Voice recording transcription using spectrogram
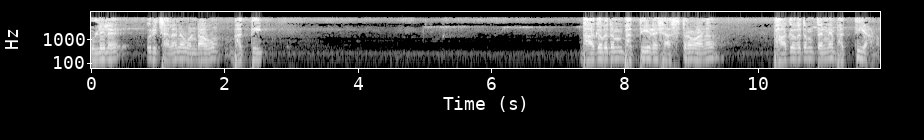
ഉള്ളിൽ ഒരു ചലനം ഉണ്ടാവും ഭക്തി. ഭാഗവതം ഭക്തിയുടെ ശാസ്ത്രമാണ് ഭാഗവതം തന്നെ ഭക്തിയാണ്.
